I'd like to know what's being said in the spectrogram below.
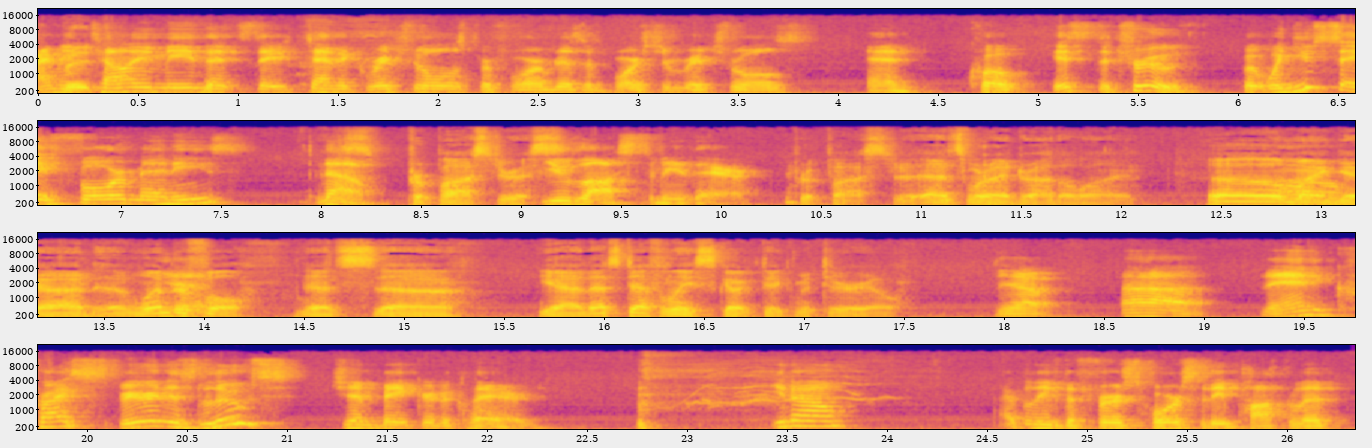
I mean, But- telling me that satanic rituals performed as abortion rituals and quote, it's the truth. But when you say four many's, no, Preposterous. you lost me there. preposterous. That's where I draw the line. Oh, my Oh, god, Uh, wonderful. That's uh, yeah, that's definitely skunk dick material. Yeah. Uh, the Antichrist spirit is loose, Jim Bakker declared. you know, I believe the first horse of the apocalypse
